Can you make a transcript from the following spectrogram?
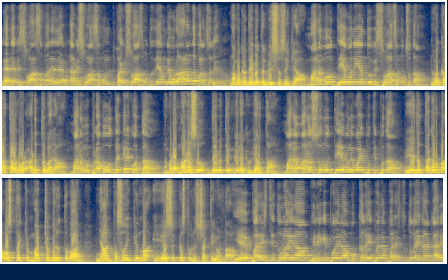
లేదా విశ్వాసం అనేది లేకుండా అవిశ్వాసం ఉం- అవిశ్వాసంతో దేవుని ఎవరు ఆనందపరచలేరు നമുക്ക് ദൈവത്തിൽ വിശ്വസിക്കാം మనము దేవుని యందు విశ్వాసం ఉంచుదాం നമുക്ക് കർത്താവിനോട് അടുത്ത് വരാം మనము ప్రభు దగ్గరకు వద్దాం നമ്മുടെ മനസ്സ് ദൈവത്തെങ്കിലേക്ക് ഉയർത്താം మన మనస్సును దేవుని వైపు తిప్పుదాం ഏത് തകർന്ന അവസ്ഥയ്ക്ക് മാറ്റം വരുത്തുവാൻ ഞാൻ പ്രസംഗിക്കുന്ന ഈ യേശുക്രിസ്തുവിന് ശക്തിയുണ്ട് ఏ పరిస్థితులు అయినా విరిగిపోయినా ముక్కలైపోయిన పరిస్థితులైనా కానీ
